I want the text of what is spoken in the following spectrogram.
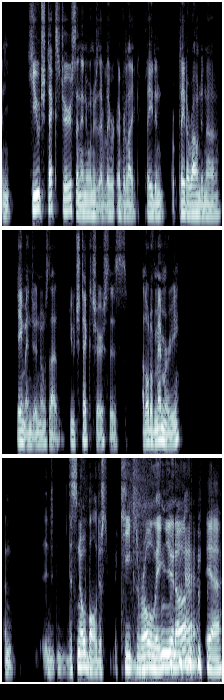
And huge textures, and anyone who's ever ever like played in or played around in a game engine knows that huge textures is a lot of memory, and the snowball just keeps rolling. You know, yeah,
